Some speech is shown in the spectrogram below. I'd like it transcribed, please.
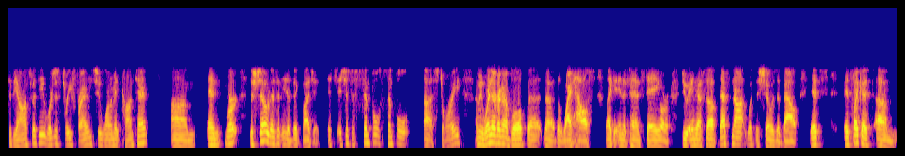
To be honest with you, we're just three friends who want to make content. Um, and we're the show doesn't need a big budget. It's it's just a simple, simple uh, story. I mean, we're never going to blow up the, the, the White House like Independence Day or do any of that stuff. That's not what the show is about. It's it's like a um,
